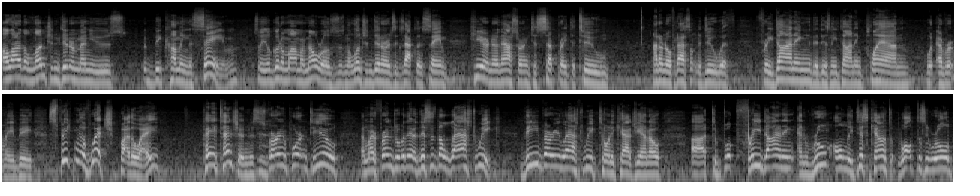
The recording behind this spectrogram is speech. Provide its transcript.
a lot of the lunch and dinner menus becoming the same. So you'll go to Mama Melrose's and the lunch and dinner is exactly the same. Here, and they're now starting to separate the two. I don't know if it has something to do with free dining, the Disney dining plan, whatever it may be. Speaking of which, by the way, pay attention. This is very important to you and my friends over there. This is the last week, the very last week, Tony Caggiano, uh, to book free dining and room only discounts at Walt Disney World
